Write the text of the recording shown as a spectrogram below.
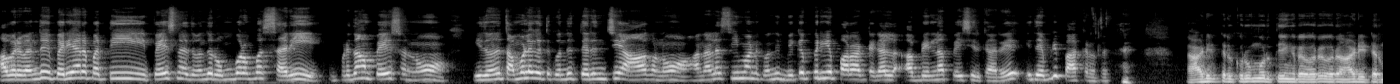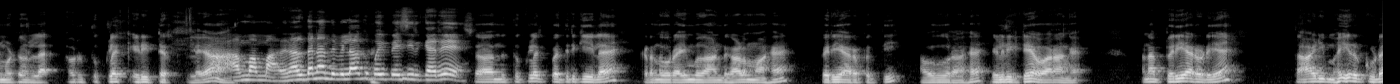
அவர் வந்து பெரியாரை பத்தி பேசினது வந்து ரொம்ப ரொம்ப சரி. இப்படிதான் பேசணும். இது வந்து தமிழகத்துக்கு வந்து தெரிஞ்சே ஆகணும். அதனால சீமானுக்கு வந்து மிகப்பெரிய பாராட்டுகள் அப்படின்லாம் பேசியிருக்காரு. இது எப்படி பாக்குறது ஆடிட்டர் குருமூர்த்திங்கிறவர் ஒரு ஆடிட்டர் மட்டும் இல்லை அவர் துக்ளக் எடிட்டர் இல்லையா? ஆமா ஆமா அதனால தானே அந்த விழாவுக்கு போய் பேசியிருக்காரு. ஸோ அந்த துக்ளக் பத்திரிகையில் கடந்த ஒரு ஐம்பது ஆண்டு காலமாக பெரியாரை பற்றி அவதூறாக எழுதிக்கிட்டே வராங்க. ஆனால் பெரியாருடைய தாடி மயிரை கூட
